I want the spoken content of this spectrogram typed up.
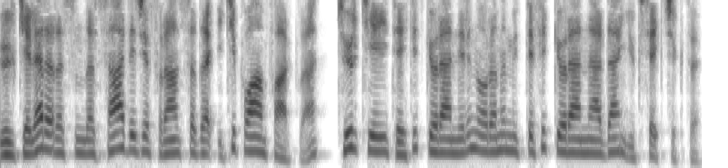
Ülkeler arasında sadece Fransa'da 2 puan farkla, Türkiye'yi tehdit görenlerin oranı müttefik görenlerden yüksek çıktı.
